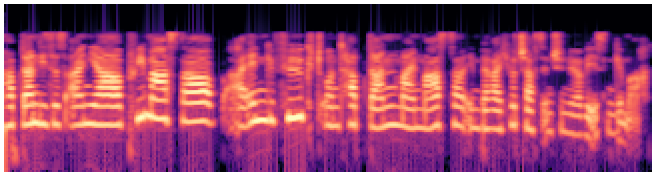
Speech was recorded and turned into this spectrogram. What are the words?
habe dann dieses ein Jahr Pre-Master eingefügt und habe dann meinen Master im Bereich Wirtschaftsingenieurwesen gemacht.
